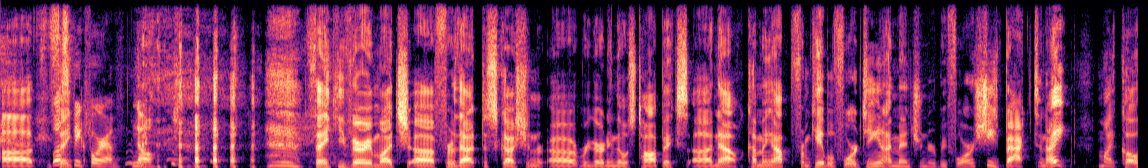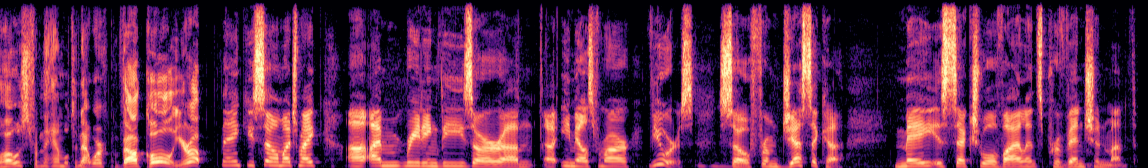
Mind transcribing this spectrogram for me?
Uh, we'll speak for him. No. Thank you very much uh, for that discussion uh, regarding those topics. Uh, now coming up from cable 14 i mentioned her before. She's back tonight my co host from the Hamilton Network. Val Cole, you're up. Thank you so much, Mike. Uh, I'm reading these are um, uh, emails from our viewers. Mm-hmm. So, from Jessica May is Sexual Violence Prevention Month.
